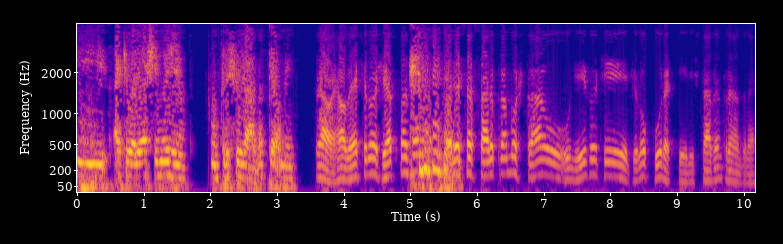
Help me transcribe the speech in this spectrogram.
e aquilo ali eu achei nojento. Não precisava, realmente. Não, realmente é nojento, mas é, é necessário para mostrar o, o nível de, de loucura que ele estava entrando, né?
